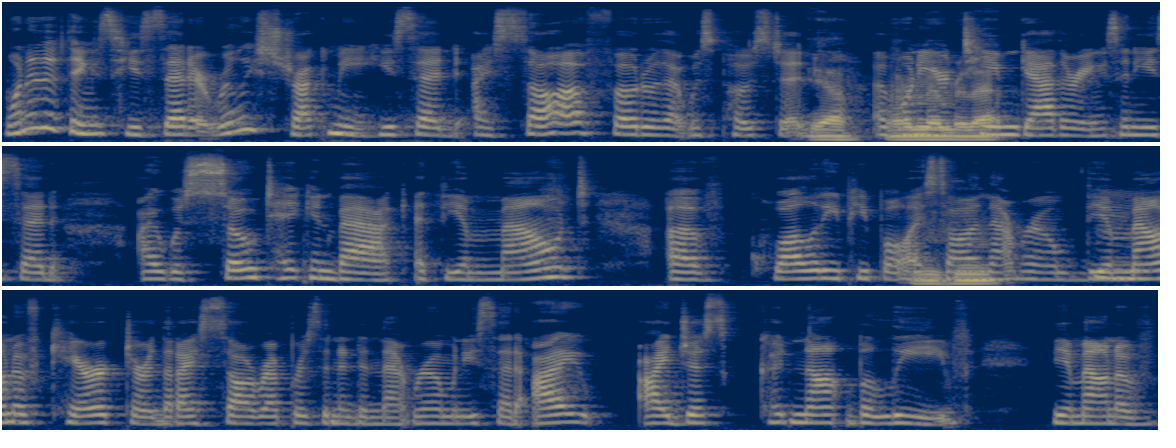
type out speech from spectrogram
one of the things he said it really struck me. He said, "I saw a photo that was posted yeah of I one of your remember that. team gatherings, and he said I was so taken back at the amount of quality people I saw in Mhm. that room, the Mhm. amount of character that I saw represented in that room, and he said I I just could not believe the amount of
